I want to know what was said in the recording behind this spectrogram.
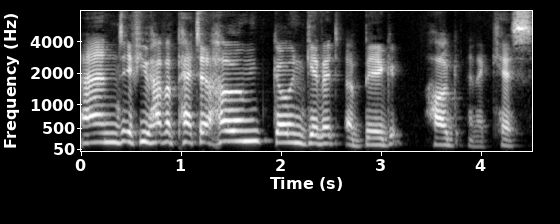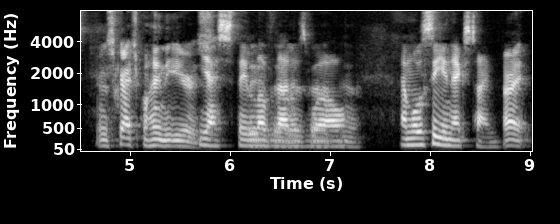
And if you have a pet at home, go and give it a big hug and a kiss. And a scratch behind the ears. Yes, they, love that love as well. yeah. And we'll see you next time. All right.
